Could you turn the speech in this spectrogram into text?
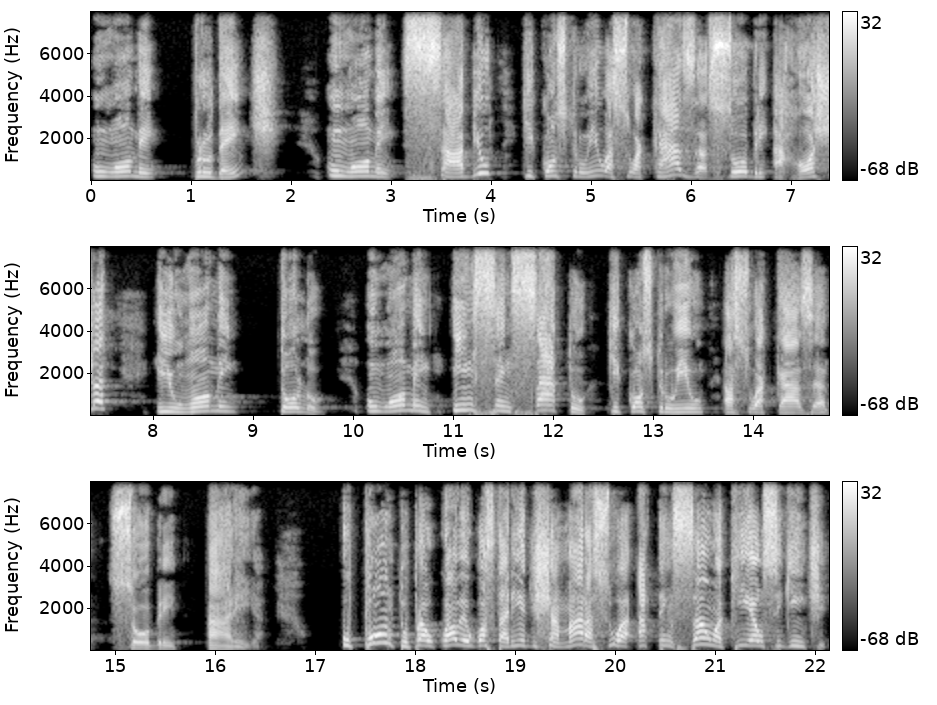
um homem prudente, um homem sábio que construiu a sua casa sobre a rocha e um homem tolo, um homem insensato que construiu a sua casa sobre a areia. O ponto para o qual eu gostaria de chamar a sua atenção aqui é o seguinte:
